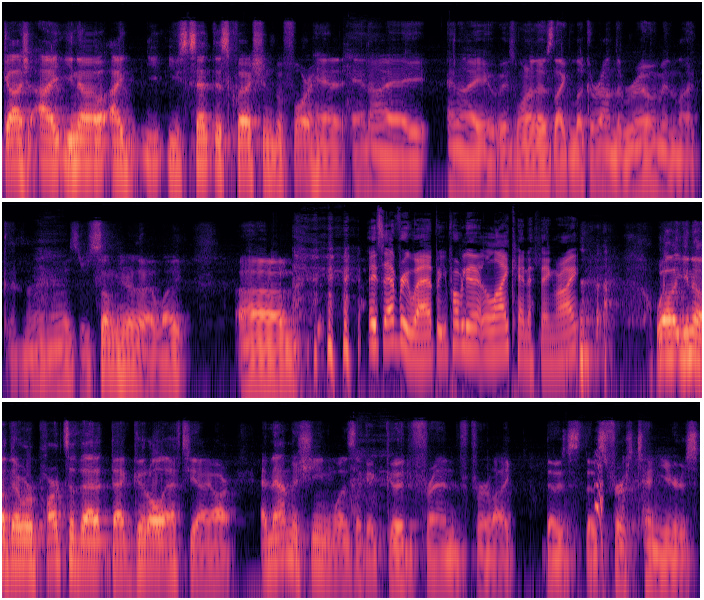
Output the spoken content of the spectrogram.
Gosh, I you know I you sent this question beforehand, and I and I it was one of those like look around the room and like I don't know, is there something here that I like? Um, it's everywhere, but you probably don't like anything, right? well, you know, there were parts of that that good old FTIR, and that machine was like a good friend for like those those first 10 years.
